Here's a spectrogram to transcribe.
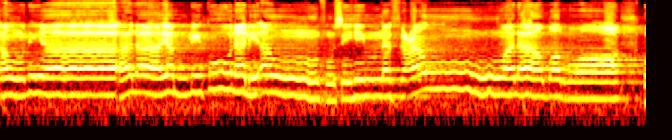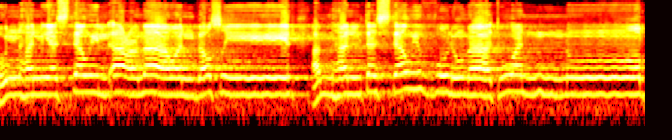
أولياء لا يملكون لأنفسهم نفعا ولا ضرا قل هل يستوي الأعمى والبصير؟ أم هل تستوي الظلمات والنور؟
